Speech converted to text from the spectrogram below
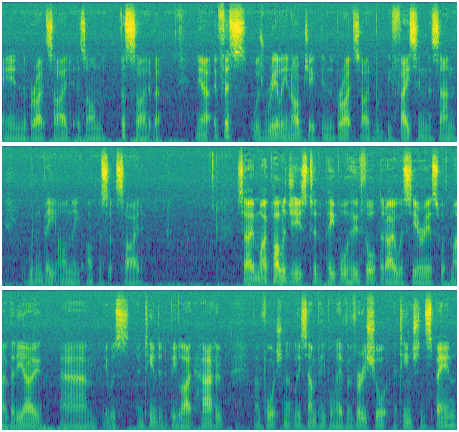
and the bright side is on this side of it. Now if this was really an object then the bright side would be facing the sun, it wouldn't be on the opposite side. So my apologies to the people who thought that I was serious with my video. Um, it was intended to be light-hearted. Unfortunately some people have a very short attention span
